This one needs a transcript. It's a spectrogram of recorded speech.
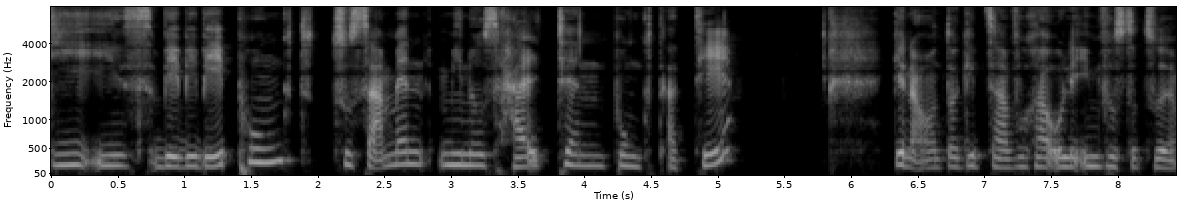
Die ist www.zusammen-halten.at. Genau, und da gibt es einfach auch alle Infos dazu.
